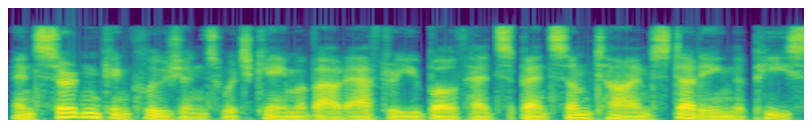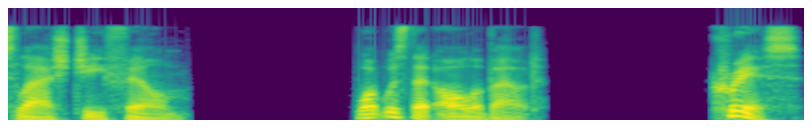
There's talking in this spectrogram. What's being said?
and certain conclusions which came about after you both had spent some time studying the P/G film. What was that all about? Chris,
